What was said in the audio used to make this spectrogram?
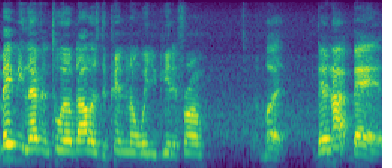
maybe 11 $12 depending on where you get it from. But they're not bad.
